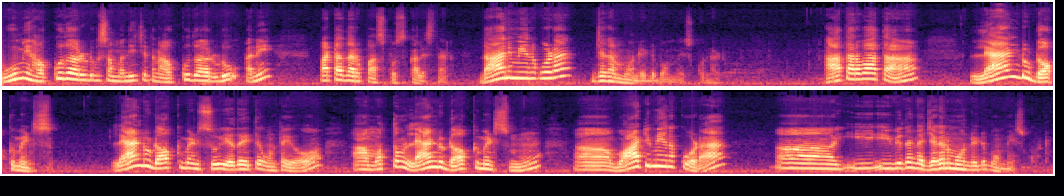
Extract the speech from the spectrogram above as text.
భూమి హక్కుదారుడికి సంబంధించి అతను హక్కుదారుడు అని పట్టాదారు పాస్ పుస్తకాలు ఇస్తారు. దాని మీద కూడా జగన్మోహన్ రెడ్డి బొమ్మ వేసుకున్నాడు. ఆ తర్వాత ల్యాండ్ డాక్యుమెంట్స్ ల్యాండ్ డాక్యుమెంట్స్ ఏదైతే ఉంటాయో ఆ మొత్తం ల్యాండ్ డాక్యుమెంట్స్ వాటి మీద కూడా ఈ ఈ విధంగా జగన్మోహన్ రెడ్డి బొమ్మ వేసుకోవడం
